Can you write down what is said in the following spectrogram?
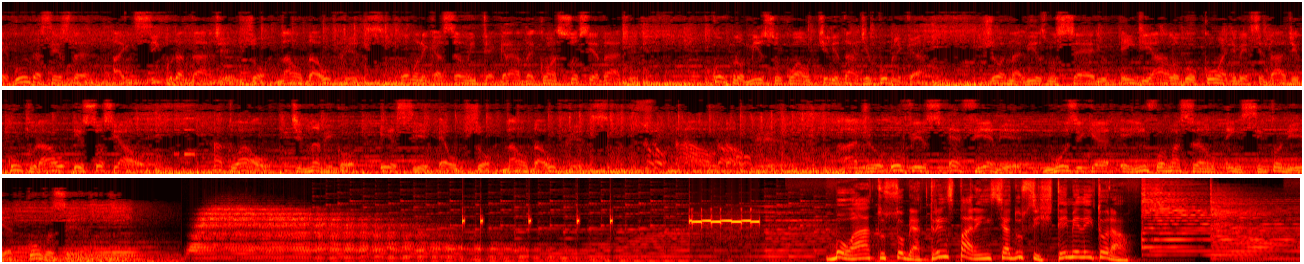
segunda a sexta, às cinco da tarde. Jornal da UFES. Comunicação integrada com a sociedade. Compromisso com a utilidade pública. Jornalismo sério em diálogo com a diversidade cultural e social. Atual, dinâmico. Esse é o Jornal da UFES. Jornal da UFES. Rádio UFES FM. Música e informação em sintonia com você. Boatos sobre a transparência do sistema eleitoral.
